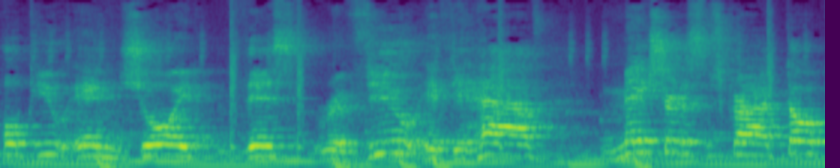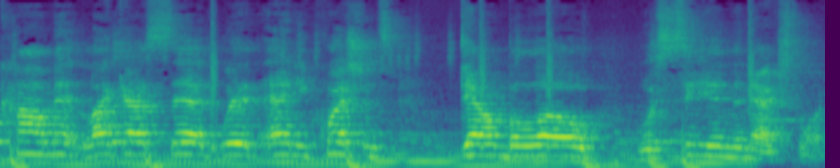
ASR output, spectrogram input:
hope you enjoyed this review. If you have, make sure to subscribe, throw a comment, like I said, with any questions down below. We'll see you in the next one.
